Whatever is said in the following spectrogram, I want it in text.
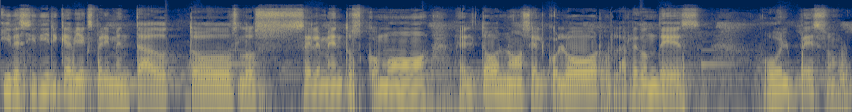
y decidir que había experimentado todos los elementos como el tono, el color, la redondez o el peso.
